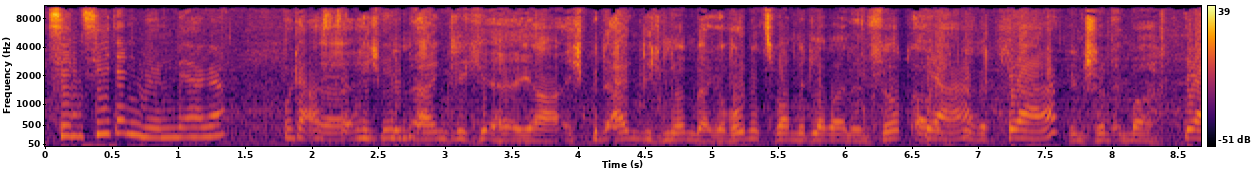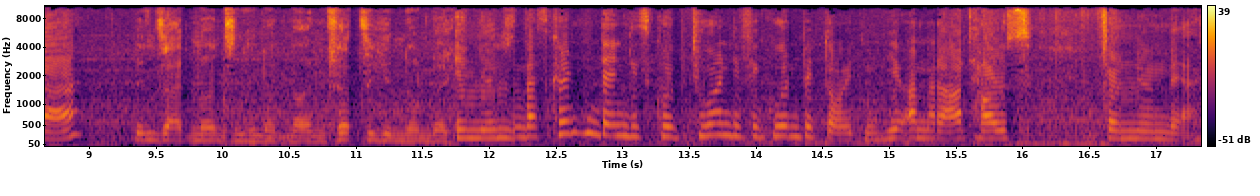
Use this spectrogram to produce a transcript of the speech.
Sind Sie denn Nürnberger? Oder aus äh, ich bin eigentlich, äh, ja, ich bin eigentlich Nürnberger. Wohne zwar mittlerweile in Fürth, aber ja, ich ja. bin schon immer, ja. bin seit 1949 in Nürnberg. in Nürnberg. Was könnten denn die Skulpturen, die Figuren bedeuten, hier am Rathaus von Nürnberg?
